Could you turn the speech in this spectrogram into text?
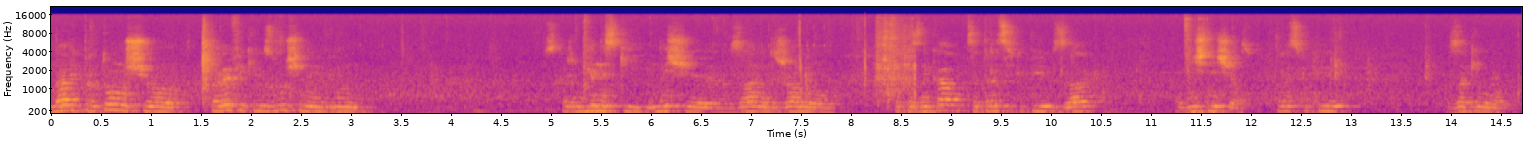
Навіть при тому, що тариф, який озвучений, він, скажімо, є низький і нижче загальнодержавного показника це 30 копійок за нічний час. 30 копійок за кіловат.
